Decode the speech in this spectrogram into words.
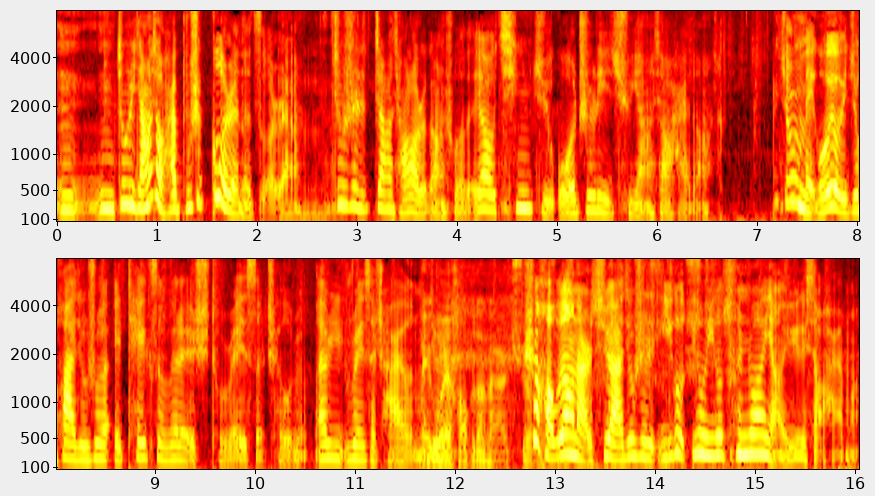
嗯嗯，就是养小孩不是个人的责任，就是就像乔老师刚刚说的，要倾举国之力去养小孩的。就是美国有一句话，就是说 It takes a village to raise a children，呃，raise a child。美国也好不到哪儿去，是好不到哪儿去啊，就是一个用一个村庄养育一个小孩嘛。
